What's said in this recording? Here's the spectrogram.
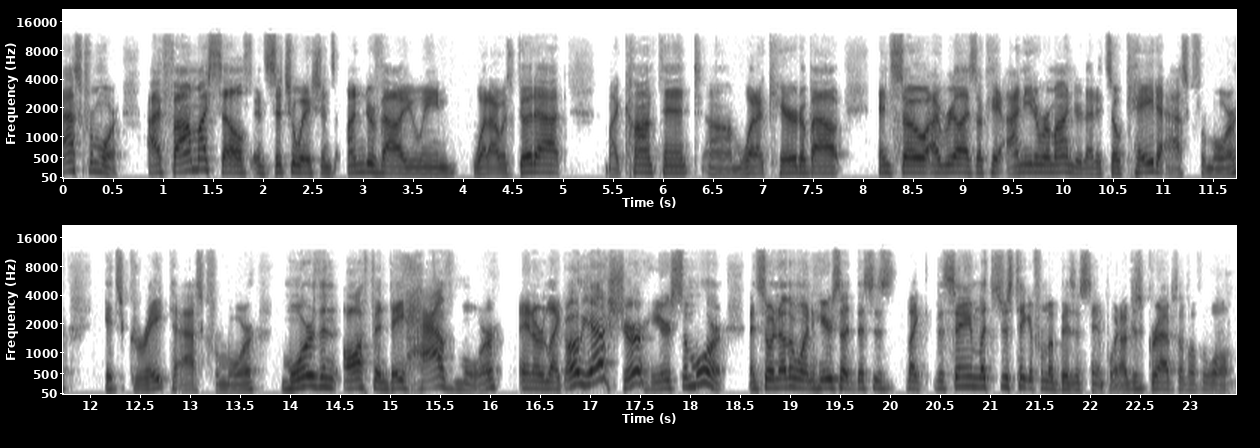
Ask for more. I found myself in situations undervaluing what I was good at, my content, um, what I cared about, and so I realized, okay, I need a reminder that it's okay to ask for more. It's great to ask for more. More than often, they have more and are like, oh, yeah, sure, here's some more. And so another one, here's a, this is like the same. Let's just take it from a business standpoint. I'll just grab stuff off the wall.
